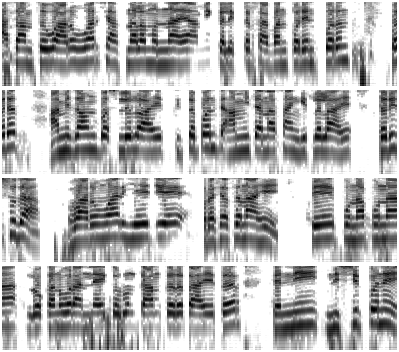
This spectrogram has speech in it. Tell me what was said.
असं आमचं वारंवार शासनाला म्हणणं आहे. आम्ही कलेक्टर साहेबांपर्यंत परत परत आम्ही जाऊन बसलेलो आहे. तिथं पण आम्ही त्यांना सांगितलेलं आहे. तरी सुद्धा वारंवार हे जे प्रशासन आहे ते पुन्हा पुन्हा लोकांवर अन्याय करून काम करत आहे. तर त्यांनी निश्चितपणे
